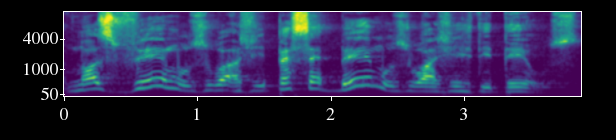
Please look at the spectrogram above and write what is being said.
nós vemos o agir, percebemos o agir de Deus.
